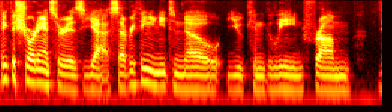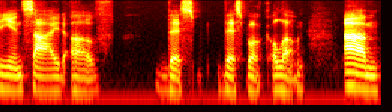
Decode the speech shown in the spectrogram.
think the short answer is yes everything you need to know you can glean from the inside of this this book alone um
